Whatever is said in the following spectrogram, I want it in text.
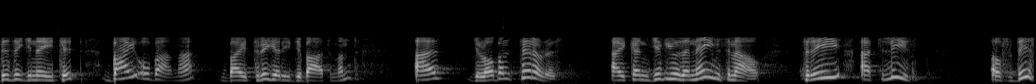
designated by Obama, by Treasury Department, as global terrorists. I can give you the names now. Three at least of this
